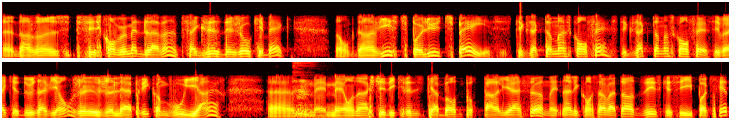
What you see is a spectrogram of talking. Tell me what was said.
Euh, dans un, c'est ce qu'on veut mettre de l'avant. Ça existe déjà au Québec. Donc, dans la vie, si tu pollues, tu payes. C'est exactement ce qu'on fait. C'est exactement ce qu'on fait. C'est vrai qu'il y a deux avions. Je, je l'ai appris comme vous hier. Euh, mais, mais, on a acheté des crédits de carbone pour parler à ça. Maintenant, les conservateurs disent que c'est hypocrite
